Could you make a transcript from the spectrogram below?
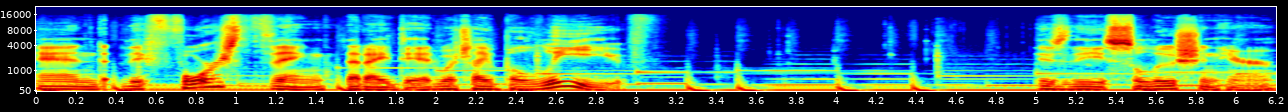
And the fourth thing that I did, which I believe is the solution here,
